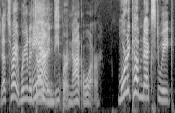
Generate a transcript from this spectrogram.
That's right. We're going to dive in deeper. Not or. More to come next week.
